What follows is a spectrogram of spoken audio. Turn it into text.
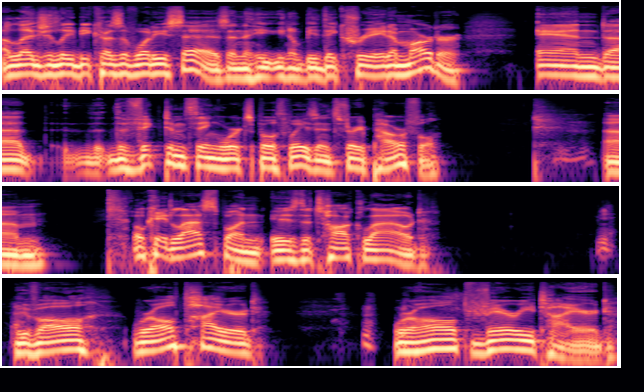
allegedly because of what he says, and he you know they create a martyr, and uh, the, the, victim thing works both ways, and it's very powerful. Um, okay, last one is the talk loud. Yeah. We've all we're all tired. we're all very tired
